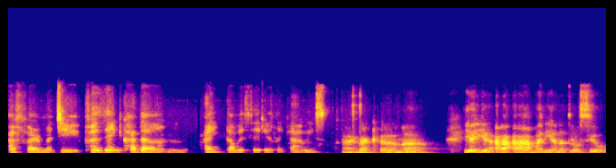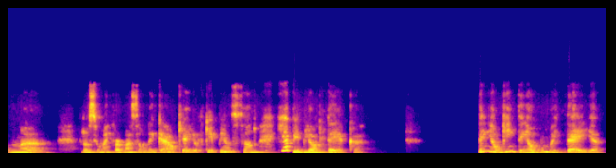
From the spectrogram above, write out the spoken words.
a forma de fazer em cada ano. Aí talvez seria legal isso. Ai, bacana. E aí a, a Mariana trouxe uma trouxe uma informação legal que aí eu fiquei pensando, e a biblioteca? Tem alguém tem alguma ideia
